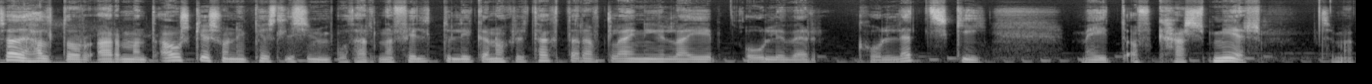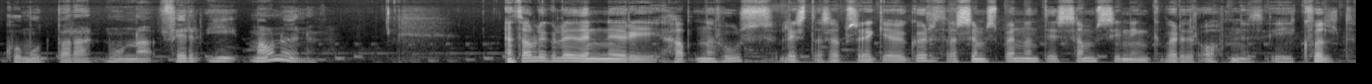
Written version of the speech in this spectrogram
Saði Haldur Armand Áskesson í pisli sínum og þarna fylgdu líka nokkri taktar af glænýjulagi Oliver Koletski Made of Kashmir sem að koma út bara núna fyrr í mánuðinu. En þá líkur leiðin niður í Hafnarhús, listasafsreikjaugur, þar sem spennandi samsýning verður opnið í kvöld.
